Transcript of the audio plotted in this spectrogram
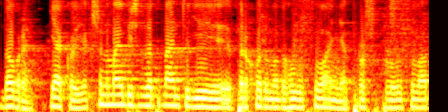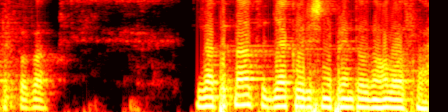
Добре, дякую. Якщо немає більше запитань, тоді переходимо до голосування. Прошу проголосувати, хто за. За 15, дякую, рішення прийнято одноголосно.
